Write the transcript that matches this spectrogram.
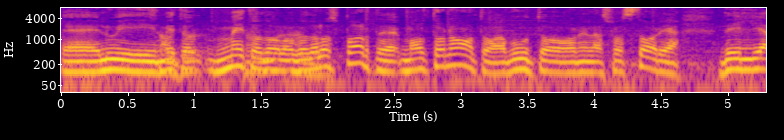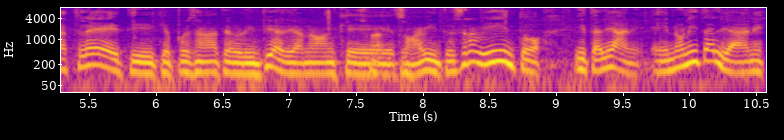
eh, lui Ciao, meto- metodologo ciao. dello sport, molto noto, ha avuto nella sua storia degli atleti che poi sono andati alle Olimpiadi, hanno anche Certo. insomma, vinto e stravinto, italiani e non italiani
